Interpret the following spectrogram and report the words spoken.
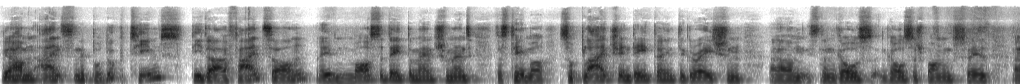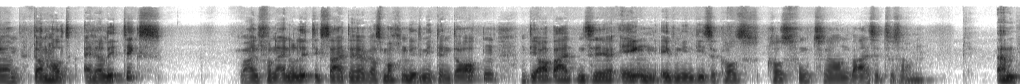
Wir haben einzelne Produktteams, die darauf einzahlen, eben Master Data Management, das Thema Supply Chain Data Integration ähm, ist ein, groß, ein großer Spannungsfeld. Ähm, dann halt Analytics, weil von Analytics-Seite her, was machen wir mit den Daten? Und die arbeiten sehr eng eben in dieser cross-funktionalen Weise zusammen. Ähm,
